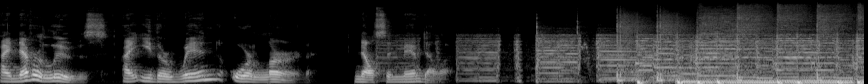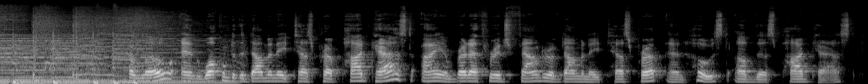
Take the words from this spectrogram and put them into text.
I never lose. I either win or learn. Nelson Mandela. Hello, and welcome to the Dominate Test Prep podcast. I am Brett Etheridge, founder of Dominate Test Prep and host of this podcast.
